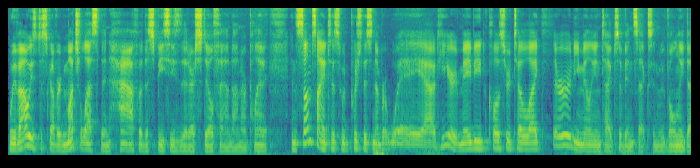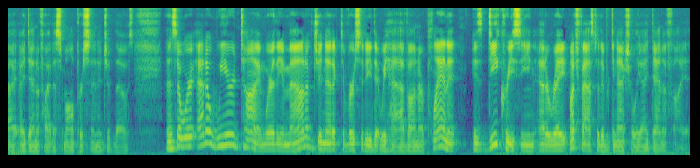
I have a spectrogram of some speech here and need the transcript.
we've always discovered much less than half of the species that are still found on our planet. And some scientists would push this number way out here, maybe closer to like 30 million types of insects, and we've only identified a small percentage of those. And so we're at a weird time where the amount of genetic diversity that we have on our planet is decreasing at a rate much faster than we can actually identify it.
